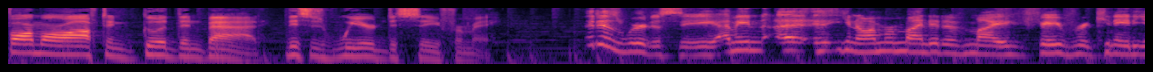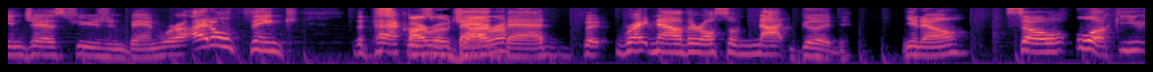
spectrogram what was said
far more often good than bad. This is weird to see for me. It is weird to see. I mean, uh, you know, I'm reminded of my favorite Canadian jazz fusion band where I don't think – the Packers Spyro are bad, Gyra? bad, but right now they're also not good. You know, so look, you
